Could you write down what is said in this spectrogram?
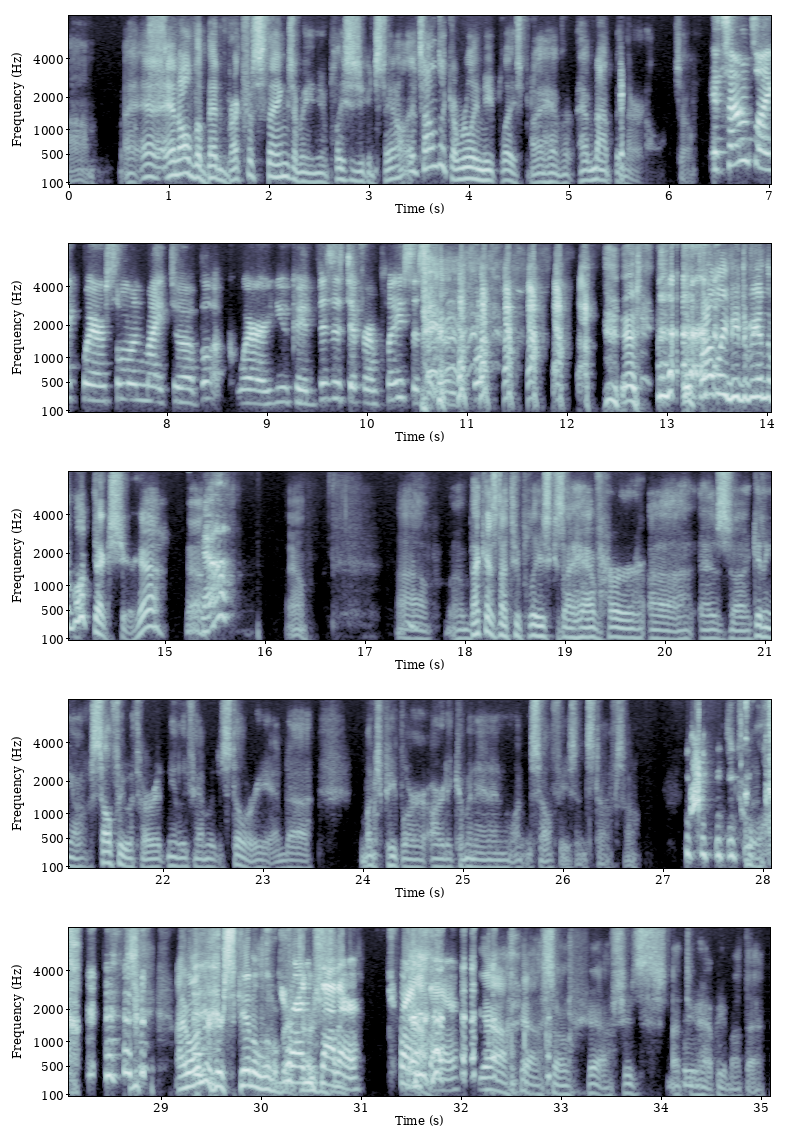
um, and, and all the bed and breakfast things. I mean, you know, places you can stay. It sounds like a really neat place, but I haven't have not been there at all. So It sounds like where someone might do a book where you could visit different places. and read the book. it, it probably need to be in the book next year. Yeah, yeah. Yeah. Uh, uh, Becca's not too pleased because I have her uh, as uh, getting a selfie with her at Neely Family Distillery, and uh, a bunch of people are already coming in and wanting selfies and stuff. So cool. I'm under her skin a little bit. I was Trendsetter. Trendsetter. yeah, yeah. So yeah, she's not too happy about that.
